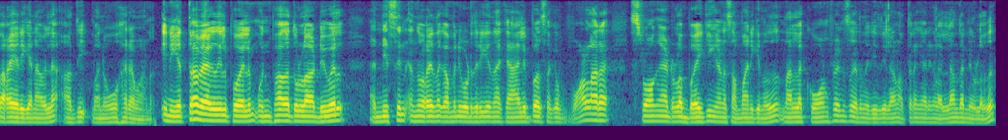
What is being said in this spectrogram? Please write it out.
പറയാതിരിക്കാനാവില്ല. അതിമനോഹരമാണ്. ഇനി എത്ര വേഗതയിൽ പോയാലും മുൻഭാഗത്തുള്ള ഡ്യുവൽ നിസിൻ എന്ന് പറയുന്ന കമ്പനി കൊടുത്തിരിക്കുന്ന കാലിപ്പേഴ്സ് ഒക്കെ വളരെ സ്ട്രോങ് ആയിട്ടുള്ള ബ്രേക്കിംഗ് ആണ് സമ്മാനിക്കുന്നത്. നല്ല കോൺഫിഡൻസ് വരുന്ന രീതിയിലാണ് അത്തരം കാര്യങ്ങളെല്ലാം തന്നെ ഉള്ളത്.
